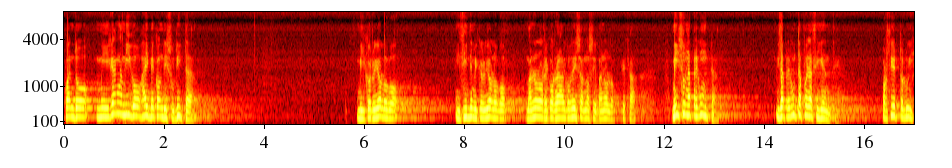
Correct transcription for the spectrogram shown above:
cuando mi gran amigo Jaime Conde Zurita, microbiólogo, insigne microbiólogo, Manolo recordará algo de eso, no sé, Manolo, que está, me hizo una pregunta. Y la pregunta fue la siguiente. Por cierto, Luis,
